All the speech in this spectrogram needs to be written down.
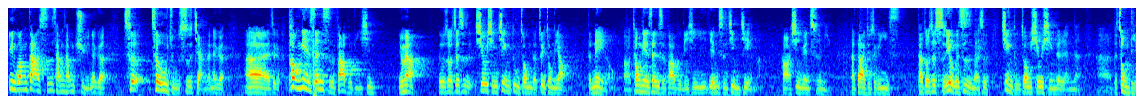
印光大师常常举那个彻彻悟祖师讲的那个，哎，这个痛念生死发菩提心，有没有？就是说，这是修行进度中的最重要的内容啊！痛念生死发菩提心，延迟境界嘛，啊，信愿持名，他大概就这个意思。他说这十六个字呢，是净土中修行的人呢啊的重点，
